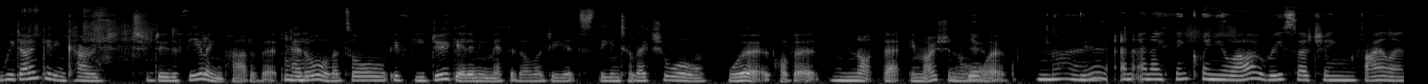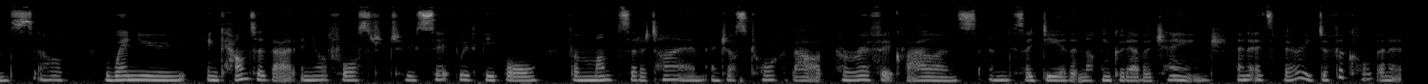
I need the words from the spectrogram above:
we don't get encouraged to do the feeling part of it at mm-hmm. all. It's all, if you do get any methodology, it's the intellectual work of it, not that emotional Yeah. work. No. Yeah. And and I think when you are researching violence or when you encounter that and you're forced to sit with people for months at a time and just talk about horrific violence and this idea that nothing could ever change. And it's very difficult and it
